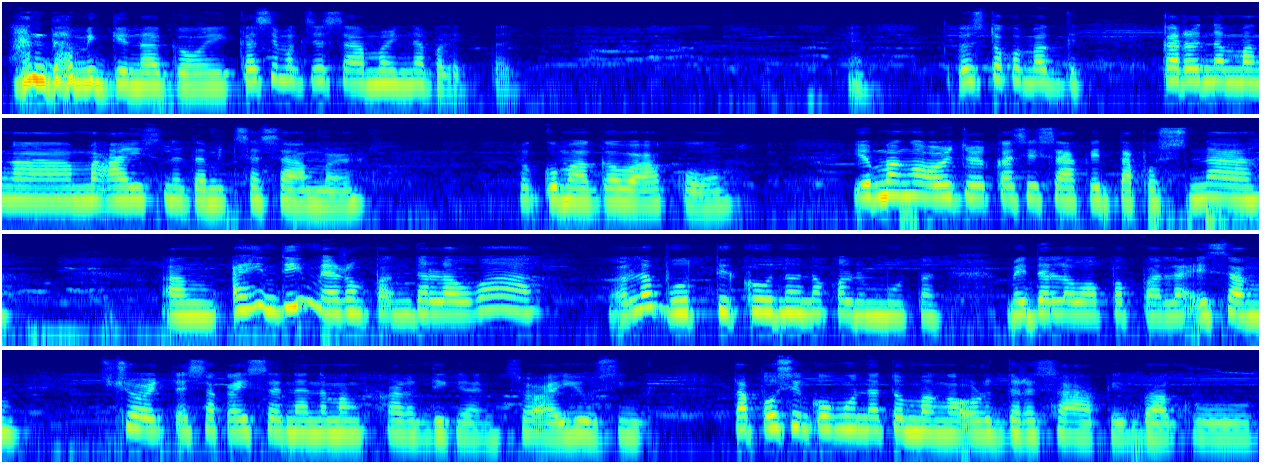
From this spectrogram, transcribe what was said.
Ang daming ginagawa eh. Kasi magsa-summer na baliktad. Yan. Gusto ko magkaroon ng mga maayos na damit sa summer. So, gumagawa ako. Yung mga order kasi sa akin tapos na. Ang, ay hindi, meron pang dalawa. Wala, buti ko na nakalimutan. May dalawa pa pala. Isang short, isa kaysa na namang cardigan. So, ayusin. Tapusin ko muna itong mga order sa akin bago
